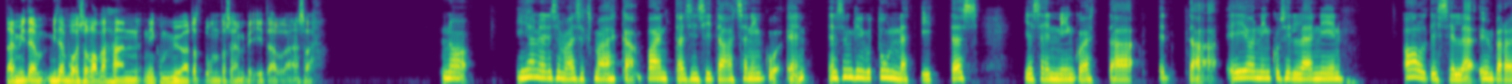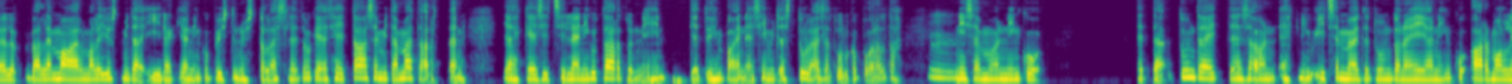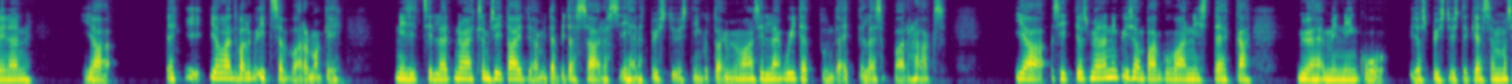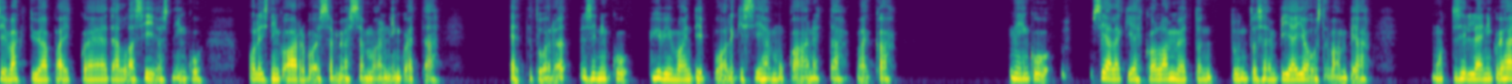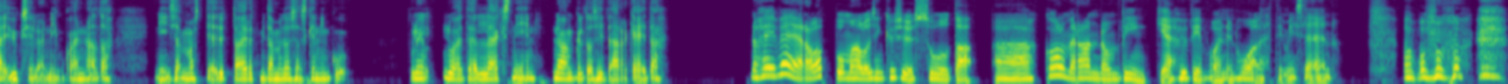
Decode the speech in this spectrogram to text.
Tai miten, miten voisi olla vähän niin kuin myötätuntoisempi itsellensä? No ihan ensimmäiseksi mä ehkä painottaisin sitä, että sä niin kuin en, ensinnäkin niin kuin tunnet itsesi ja sen, niin kuin, että, että ei ole niin, kuin silleen niin altis sille ympäröivälle maailmalle, just mitä Iidakin on niin kuin pystynyt sitten olemaan silleen, että okei, että hei, tämä on se, mitä mä tartten. Ja ehkä ei sitten silleen niin kuin tartu niihin tiettyihin paineisiin, mitä sitten tulee sieltä ulkopuolelta. Mm. Niin semmoinen niin kuin että tuntee itseensä on ehkä niin itsemyötätuntoinen ja niin kuin armollinen ja ehkä jollain tavalla niin itsevarmakin. Niin sitten silleen, että ne on ehkä sellaisia taitoja, mitä pitäisi saada siihen, että pystyisi niin kuin toimimaan silleen, kun itse tuntee itsellensä parhaaksi. Ja sitten jos mennään niin kuin isompaan kuvaan, niin sitten ehkä myöhemmin, niin kuin, jos pystyisi tekemään semmoisia vaikka työpaikkoja ja tällaisia, jos niin kuin, olisi niin kuin arvoissa myös semmoinen, niin kuin, että, että tuoda se niin kuin hyvinvointipuolikin siihen mukaan, että vaikka niin kuin sielläkin ehkä ollaan myötätuntoisempia ja joustavampia mutta silleen niin kuin ihan yksilön niin kuin kannalta, niin semmoista tietyt taidot, mitä mä tuossa äsken niin kuin tulin luetelleeksi, niin ne on kyllä tosi tärkeitä. No hei Veera, loppuun mä haluaisin kysyä sulta äh, kolme random vinkkiä hyvinvoinnin huolehtimiseen. Apua,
